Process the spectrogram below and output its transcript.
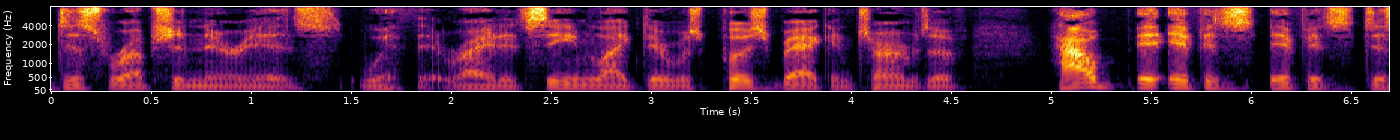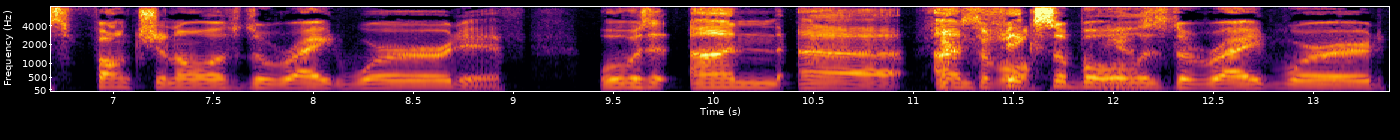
disruption there is with it right it seemed like there was pushback in terms of how if it's if it's dysfunctional is the right word if what was it un uh Fixable. unfixable Yes. is the right word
